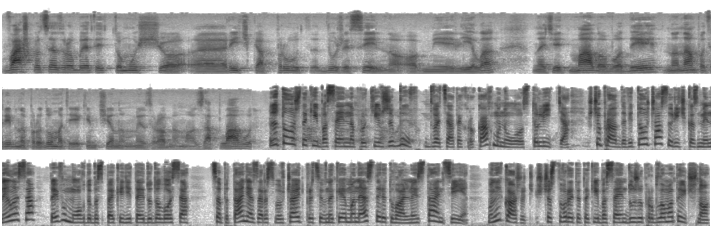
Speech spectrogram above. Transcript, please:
Важко це зробити, тому що е, річка Прут дуже сильно обміліла, значить, мало води, але нам потрібно продумати, яким чином ми зробимо заплаву. До того ж, такий басейн на пруті вже був в 20-х роках минулого століття. Щоправда, від того часу річка змінилася, та й вимог до безпеки дітей додалося. Це питання зараз вивчають працівники МНС та рятувальної станції. Вони кажуть, що створити такий басейн дуже проблематично.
